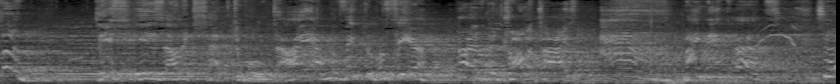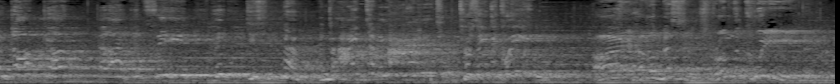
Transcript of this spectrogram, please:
Hmm. This is unacceptable. I am a victim of fear. I have been traumatized. Ah, my neck hurts. So, doctor, I can see. No, and I demand to see the Queen. I have a message from the Queen.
